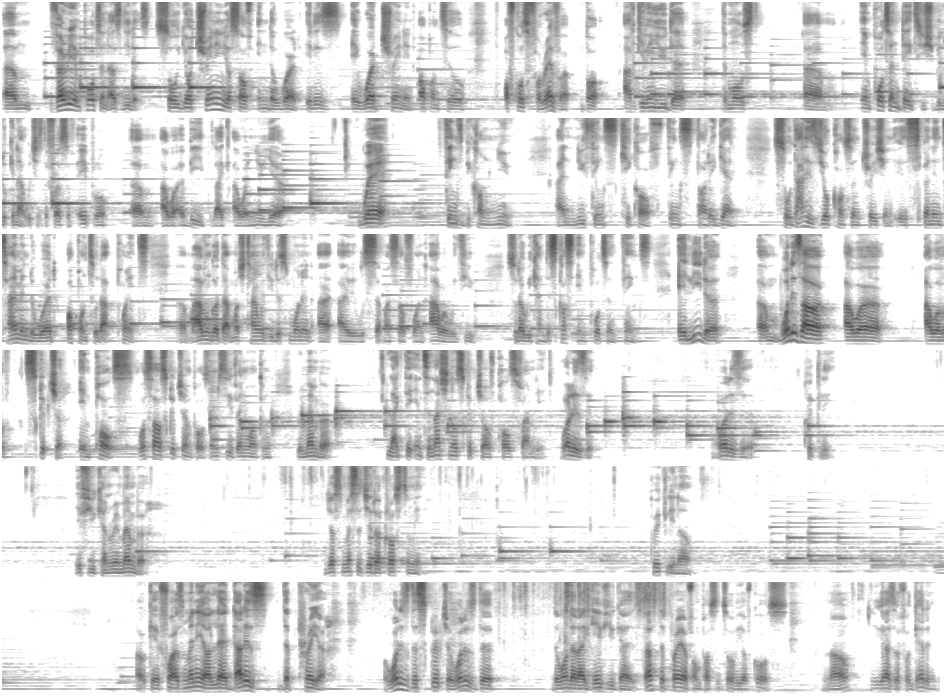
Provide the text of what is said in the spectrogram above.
Um, very important as leaders. So you're training yourself in the word. It is a word training up until, of course, forever. But I've given you the the most um, important dates you should be looking at, which is the first of April, um, our Abib, like our new year, where things become new and new things kick off, things start again. So that is your concentration, is spending time in the Word up until that point. Um, I haven't got that much time with you this morning. I, I will set myself for an hour with you so that we can discuss important things. A leader, um, what is our our our scripture impulse? What's our scripture impulse? Let me see if anyone can remember. Like the international scripture of Pulse family. What is it? What is it? Quickly. If you can remember, just message it across to me. Quickly now. Okay, for as many are led, that is the prayer. What is the scripture? What is the the one that I gave you guys? That's the prayer from Pastor Toby, of course. No, you guys are forgetting.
